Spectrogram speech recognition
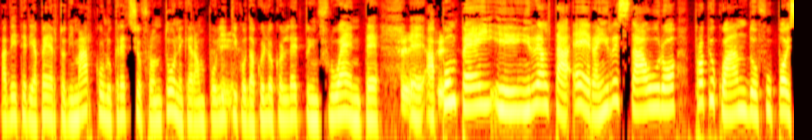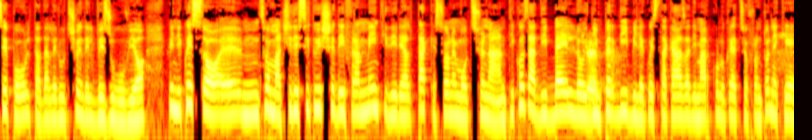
avete riaperto di Marco Lucrezio Frontone, che era un politico sì. da quello che ho letto influente sì, eh, a sì. Pompei, eh, in realtà era in restauro proprio quando fu poi sepolta dall'eruzione del Vesuvio. Quindi questo eh, insomma ci restituisce dei frammenti di realtà che sono emozionanti. Cosa ha di bello certo. e di certo. imperdibile questa casa di Marco Lucrezio Frontone che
